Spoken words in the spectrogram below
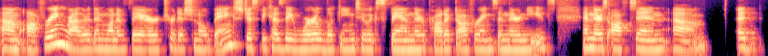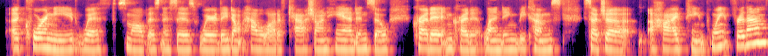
um, offering rather than one of their traditional banks, just because they were looking to expand their product offerings and their needs. And there's often um, a, a core need with small businesses where they don't have a lot of cash on hand. And so credit and credit lending becomes such a, a high pain point for them.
